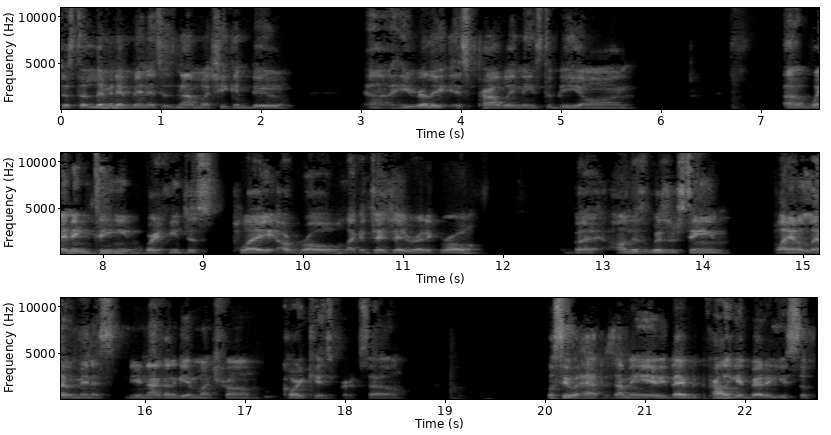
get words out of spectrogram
just the limited minutes is not much he can do. Uh, he really is probably needs to be on a winning team where he can just play a role like a JJ Redick role. But on this Wizards team, playing 11 minutes, you're not going to get much from Corey Kispert. So we'll see what happens. I mean, they probably get better use of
